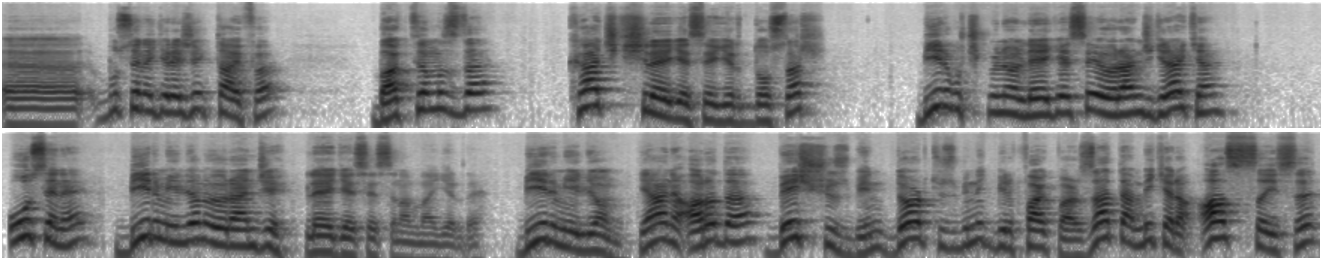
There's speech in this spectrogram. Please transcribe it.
e, bu sene girecek tayfa. Baktığımızda kaç kişi LGS'ye girdi dostlar? 1,5 milyon LGS öğrenci girerken o sene 1 milyon öğrenci LGS sınavına girdi. 1 milyon. Yani arada 500 bin, 400 binlik bir fark var. Zaten bir kere az sayısı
